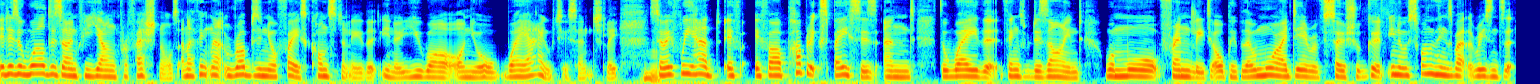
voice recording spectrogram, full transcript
It is a world designed for young professionals, and I think that rubs in your face constantly that you know you are on your way out essentially. Mm. So if we had if if our public spaces and and the way that things were designed were more friendly to old people. There were more idea of social good. You know, it's one of the things about the reasons that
